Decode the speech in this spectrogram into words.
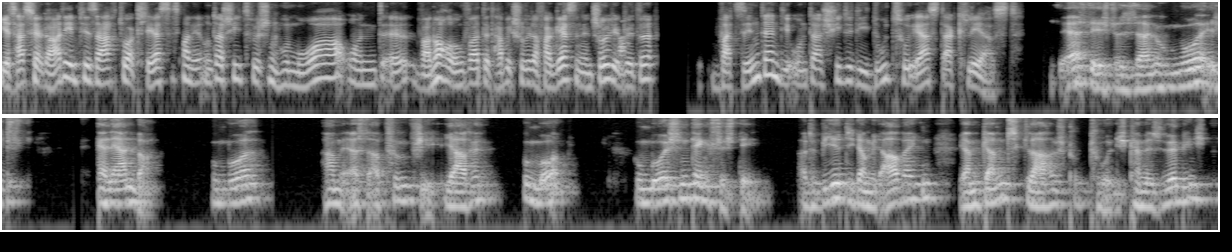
Jetzt hast du ja gerade eben gesagt, du erklärst jetzt mal den Unterschied zwischen Humor und äh, war noch irgendwas, das habe ich schon wieder vergessen, entschuldige bitte. Was sind denn die Unterschiede, die du zuerst erklärst? Das erste ist, dass ich sage, Humor ist erlernbar. Humor haben erst ab fünf Jahren Humor. Humor ist ein Denksystem. Also wir, die damit arbeiten, wir haben ganz klare Strukturen. Ich kann es wirklich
